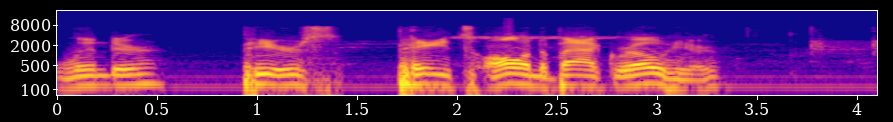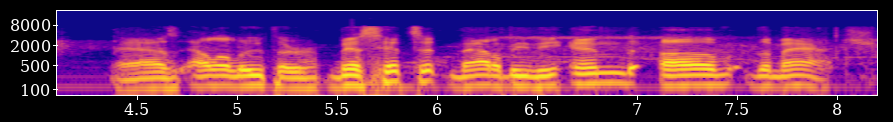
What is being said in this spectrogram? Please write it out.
Linder, Pierce, Pates all in the back row here. As Ella Luther mishits it, and that'll be the end of the match.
